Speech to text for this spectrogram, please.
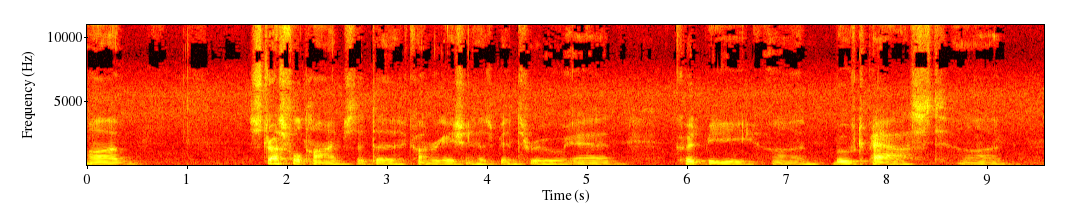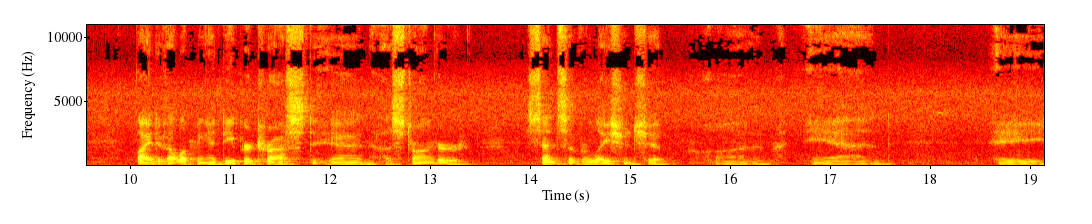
uh, stressful times that the congregation has been through and could be uh, moved past uh, by developing a deeper trust and a stronger sense of relationship uh, and a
